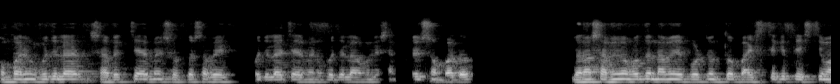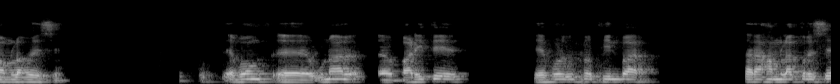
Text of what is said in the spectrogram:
কোম্পানি উপজেলার সাবেক চেয়ারম্যান, সদ্য সাবেক উপজেলা চেয়ারম্যান, উপজেলা আওয়ামী লীগ সাংগঠনিক সম্পাদক জনাব শামীম আহমদের নামে এ পর্যন্ত বাইশ থেকে তেইশটি মামলা হয়েছে। এবং উনার বাড়িতে এ পর্যন্ত তিনবার তারা হামলা করেছে।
